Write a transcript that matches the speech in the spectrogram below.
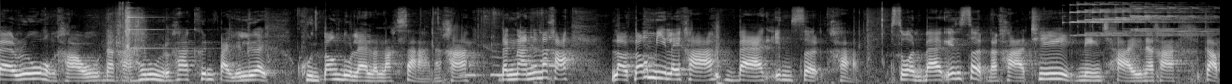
value ของเขานะคะ ให้มูลค่าขึ้นไปเรื่อยๆ คุณต้องดูแลและรักษานะคะ ดังนั้นเนี่ยนะคะ เราต้องมีเลยค่ะ bag insert ค่ะส่วน bag insert นะคะที่นิ้งใช้นะคะ กับ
